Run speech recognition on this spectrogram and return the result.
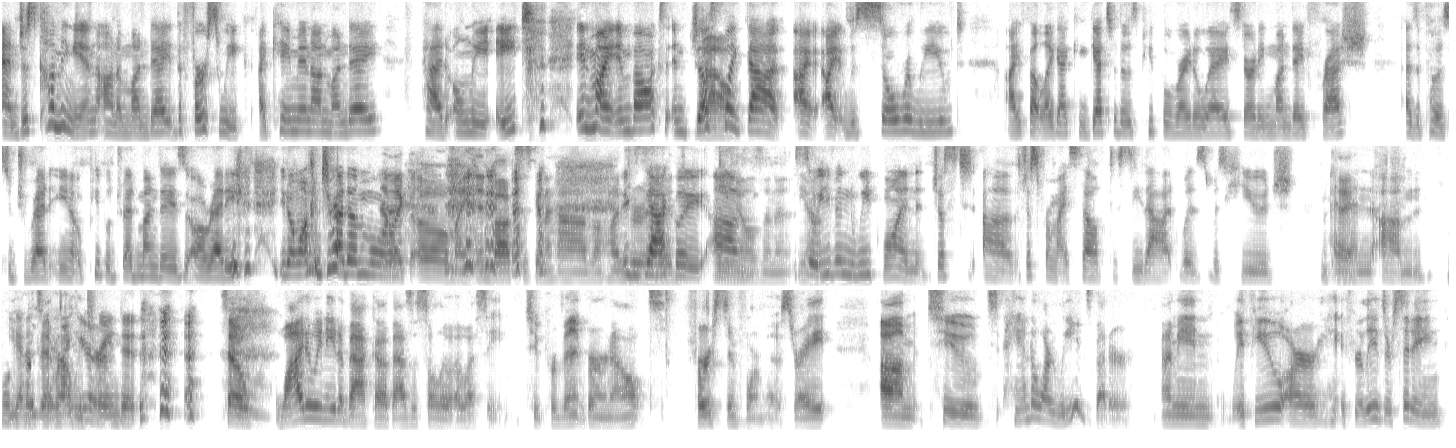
And just coming in on a Monday, the first week, I came in on Monday, had only eight in my inbox. And just Wow. like that, I, I was so relieved. I felt like I can get to those people right away, starting Monday fresh, as opposed to dread, you know, people dread Mondays already. you don't want to dread them more. You're like, oh, my inbox is going to have a hundred exactly um, emails in it. so even week one just uh, just for myself to see that was was huge okay. and then um, we'll You get into it how right we here. trained it so why do we need a backup as a solo OSC to prevent burnout first and foremost, right? Um, to, to handle our leads better. I mean, if you are if your leads are sitting,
